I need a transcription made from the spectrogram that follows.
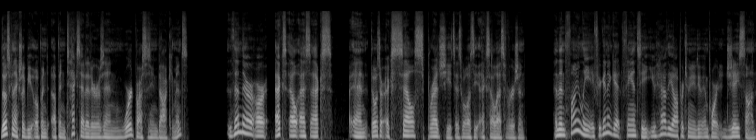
Those can actually be opened up in text editors and word processing documents. Then there are XLSX, and those are Excel spreadsheets as well as the XLS version. And then finally, if you're going to get fancy, you have the opportunity to import JSON.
